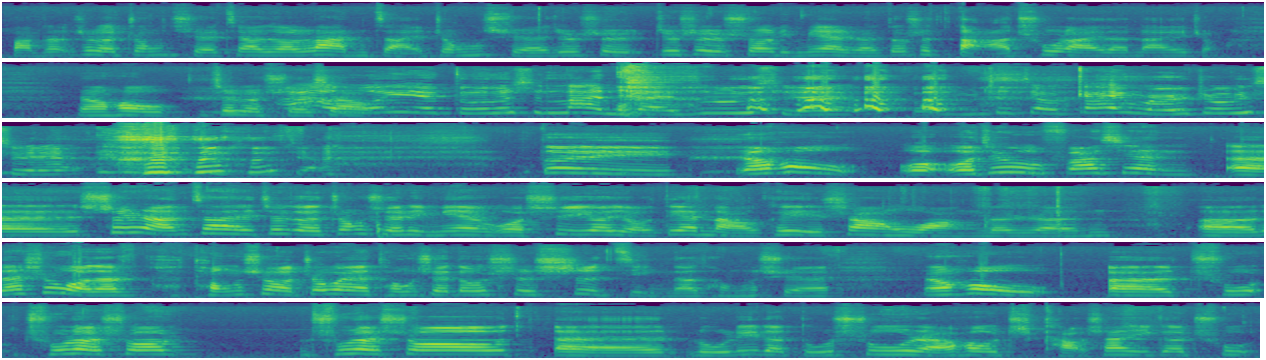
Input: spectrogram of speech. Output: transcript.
把它这个中学叫做烂仔中学，就是就是说里面人都是打出来的那一种。然后这个学校、啊，我也读的是烂仔中学，我们这叫该文中学。对，然后我我就发现，呃，虽然在这个中学里面，我是一个有电脑可以上网的人，呃，但是我的同学，我周围的同学都是市井的同学，然后呃，除除了说，除了说，呃，努力的读书，然后考上一个初，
